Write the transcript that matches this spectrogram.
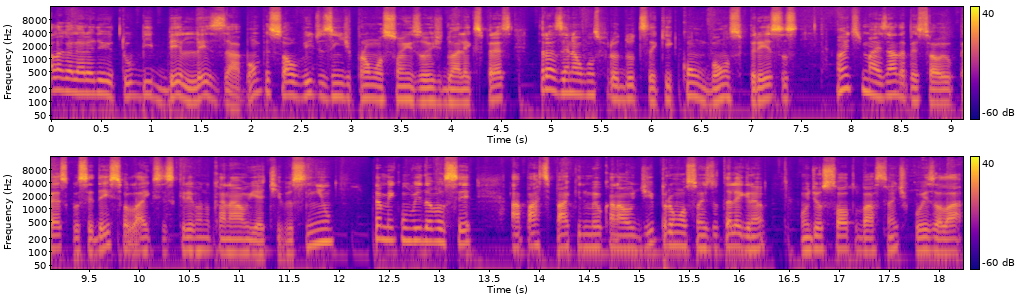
Fala galera do YouTube, beleza? Bom pessoal, videozinho de promoções hoje do AliExpress, trazendo alguns produtos aqui com bons preços. Antes de mais nada pessoal, eu peço que você deixe seu like, se inscreva no canal e ative o sininho. Também convido você a participar aqui do meu canal de promoções do Telegram, onde eu solto bastante coisa lá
